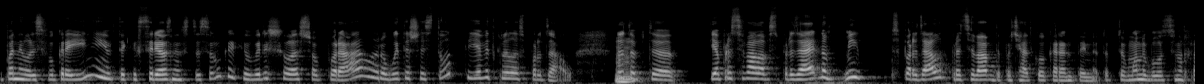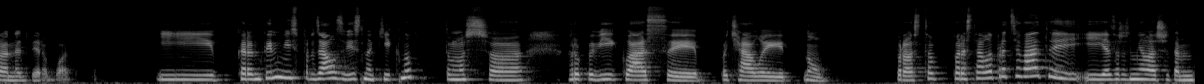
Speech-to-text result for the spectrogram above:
опинилась в Україні в таких серйозних стосунках і вирішила, що пора робити щось тут. І я відкрила спортзал. Ну, тобто, я працювала в спортзалі. Ну, мій спортзал працював до початку карантину. Тобто, в мене було синхронно дві роботи. І карантин мій спортзал, звісно, кікнув, тому що групові класи почали, ну. Просто перестали працювати, і я зрозуміла, що там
